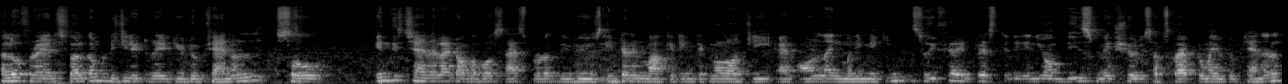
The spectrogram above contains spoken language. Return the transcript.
Hello friends, welcome to DigiLiterate YouTube channel. So in this channel I talk about SaaS product reviews, internet marketing, technology and online money making. So if you are interested in any of these, make sure you subscribe to my YouTube channel.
